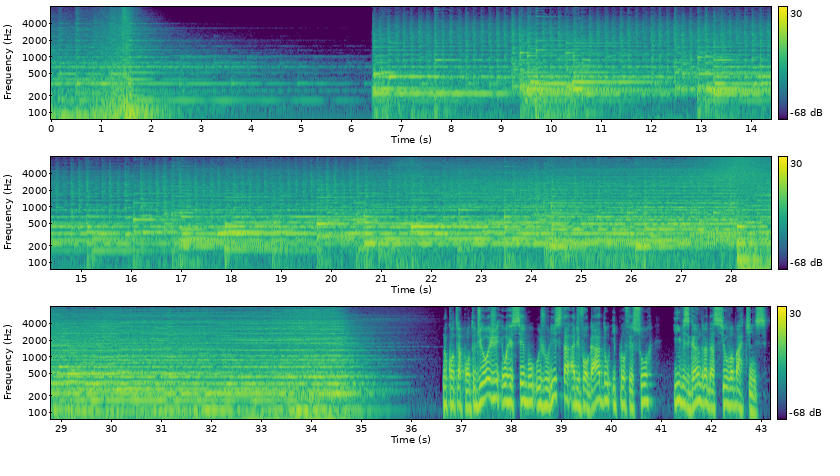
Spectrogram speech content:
Contraponto de hoje, eu recebo o jurista, advogado e professor Ives Gandra da Silva Martins,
